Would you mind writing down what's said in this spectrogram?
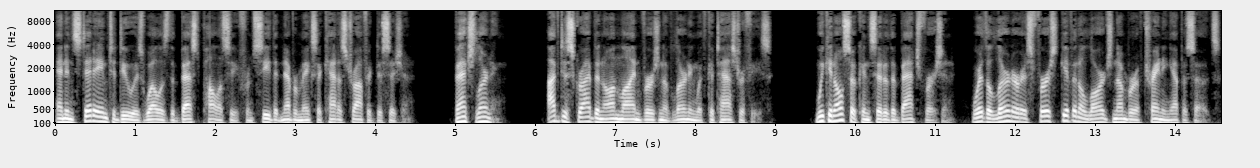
and instead aim to do as well as the best policy from C that never makes a catastrophic decision. Batch learning. I've described an online version of learning with catastrophes. We can also consider the batch version, where the learner is first given a large number of training episodes.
